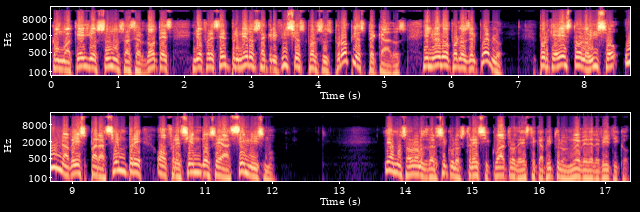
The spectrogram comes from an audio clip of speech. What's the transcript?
como aquellos sumos sacerdotes, de ofrecer primero sacrificios por sus propios pecados y luego por los del pueblo, porque esto lo hizo una vez para siempre, ofreciéndose a sí mismo. Leamos ahora los versículos 3 y 4 de este capítulo 9 de Levítico.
